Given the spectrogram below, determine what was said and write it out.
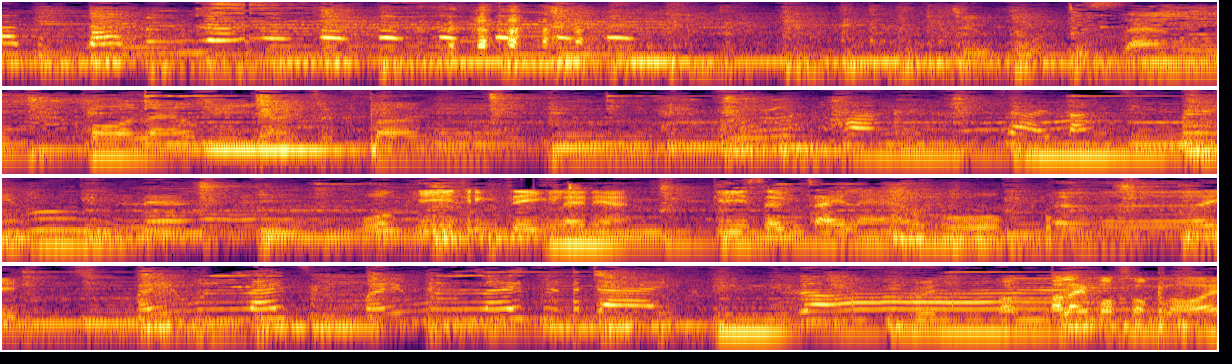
ก็บอกมันแล้วจะพูดจะแซวพอแล้วไม่อยากจะฟังอยู่ลำพังจ่ายตังค์จึงไม่วุ่นเลยห่วงพี่จริงๆเลยเนี่ย พี่ซึ้งใจแล้วโอ้เอ้ยไม่วุ่นเลยจะไม่วุ่นเลยจะได้สี่ร้อเฮ้ยยตอนแรกบอกสองร้อย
